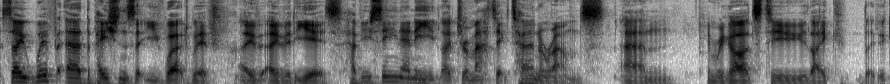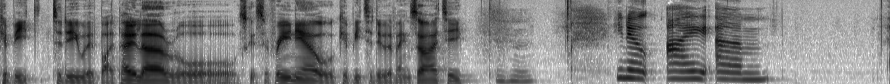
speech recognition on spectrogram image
so, with uh, the patients that you've worked with over, over the years, have you seen any like dramatic turnarounds um, in regards to like it could be to do with bipolar or schizophrenia, or it could be to do with anxiety? You know, I um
